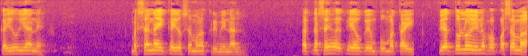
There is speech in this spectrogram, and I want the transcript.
Kayo yan eh. Masanay kayo sa mga kriminal. At nasaya kayo kayong pumatay. Kaya tuloy na papasama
